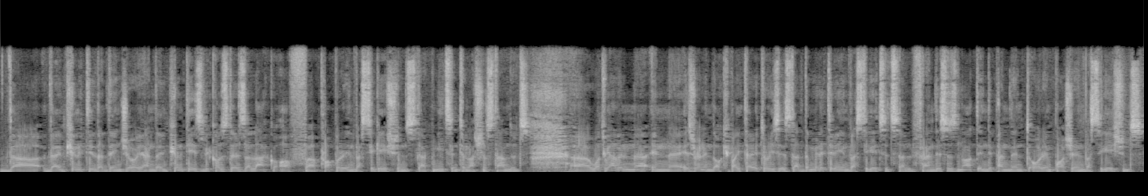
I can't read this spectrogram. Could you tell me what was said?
the, the impunity that they enjoy. And the impunity is because there's a lack of uh, proper investigations that meets international standards. Uh, what we have in, uh, in uh, Israel in the occupied territories is that the military investigates itself. And this is not independent or impartial investigations.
